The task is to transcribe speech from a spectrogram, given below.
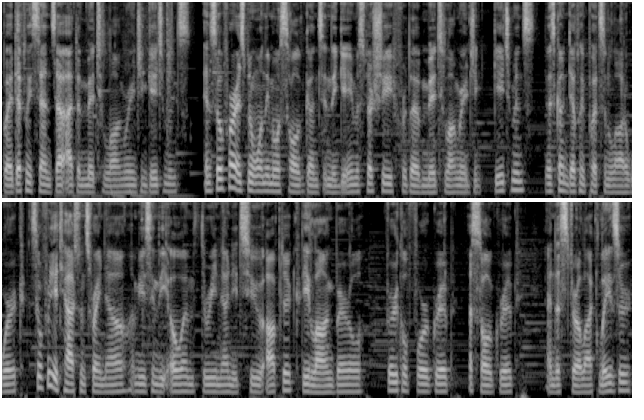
but it definitely stands out at the mid to long range engagements. And so far it's been one of the most solid guns in the game, especially for the mid to long range engagements. This gun definitely puts in a lot of work. So for the attachments right now, I'm using the OM392 optic, the long barrel, vertical foregrip, assault grip, and the Strelok laser.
